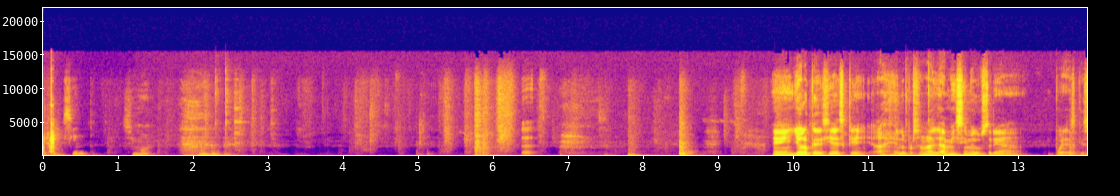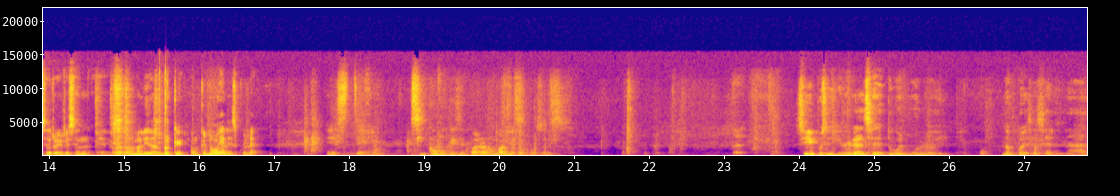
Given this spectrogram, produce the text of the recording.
déjame siento. Simón. Eh, yo lo que decía es que ay, en lo personal a mí sí me gustaría pues que se regresen eh, a la normalidad porque aunque no voy a la escuela, este sí como que separaron varias cosas. Sí, pues en general se detuvo el mundo y no puedes hacer nada.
